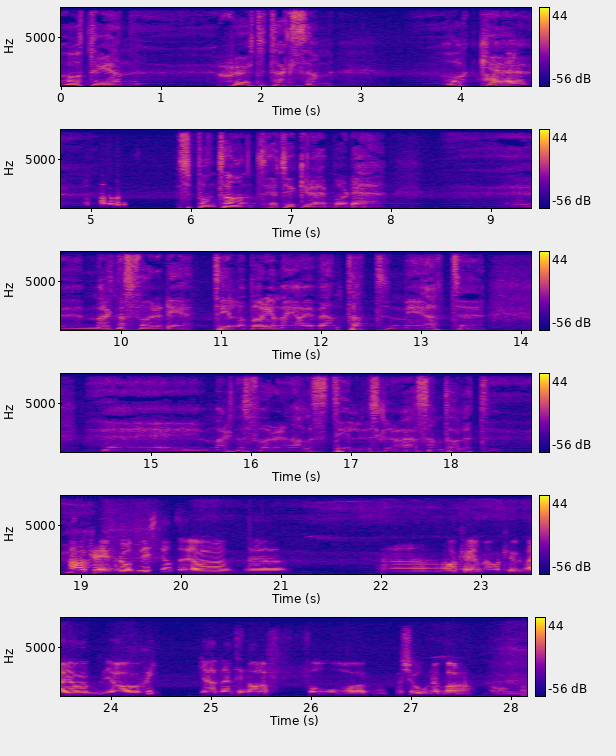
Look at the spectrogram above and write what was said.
Återigen, sjukt tacksam. Och Ja, det eh, det. Spontant, hur tycker du jag borde eh, marknadsföra det till att börja med? Jag har ju väntat med att eh, eh, marknadsföra den alls till vi skulle ha det här samtalet. Ah, Okej, roligt. Det visste jag inte. Jag, eh, eh, Okej, men vad kul. Ja, jag, jag skickade den till några få personer bara. Om,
